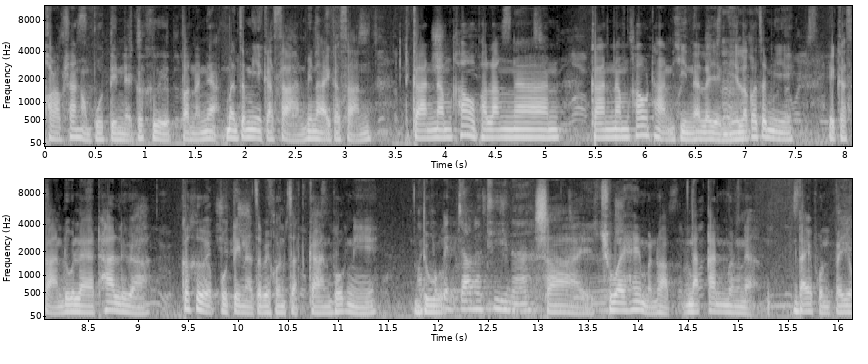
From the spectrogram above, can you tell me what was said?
คอร์รัปชันของปูตินเนี่ยก็คือตอนนั้นเนี่ยมันจะมีเอกสารพินาเอกสาร การนำเข้าพลังงาน การนำเข้าถ่านหินอะไรอย่างนี้ แล้วก็จะมีเอกสารดูแลท่าเรือ ก็คือปูตินอาจจะเป็นคนจัดการพวกนี้ ดูเขาเป็นเจ้าหน้าที่นะ ใช่ช่วยให้เหมือนแบบนักการเมืองเนี่ยได้ผลประโย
